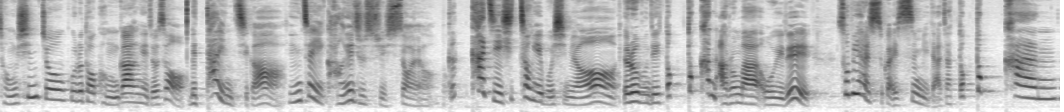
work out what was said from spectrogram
정신적으로 더 건강해져서 메타인지가 굉장히 강해질 수 있어요. 끝까지 시청해 보시면 여러분들이 똑똑한 아로마 오일을 소비할 수가 있습니다. 자, 똑똑한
